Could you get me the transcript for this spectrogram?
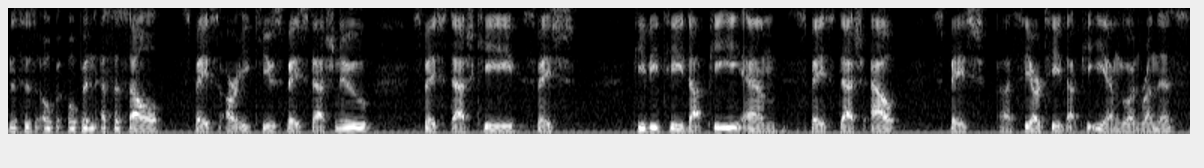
this is open, open SSL space REQ space dash new space dash key space pvt.pem space dash out space uh, crt.pem. Go ahead and run this.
